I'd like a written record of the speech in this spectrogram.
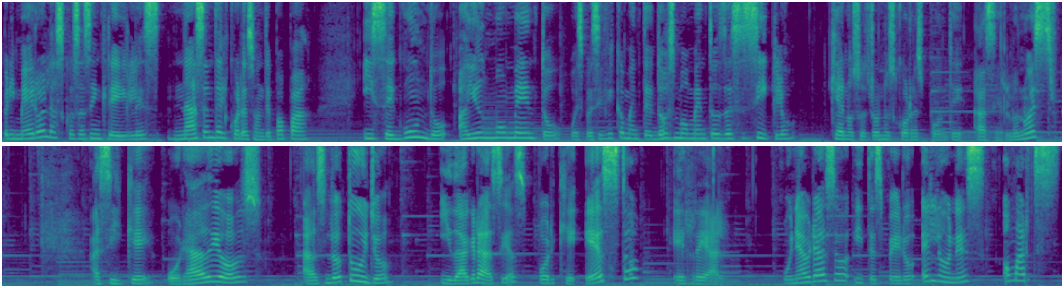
primero las cosas increíbles nacen del corazón de papá y segundo hay un momento o específicamente dos momentos de ese ciclo que a nosotros nos corresponde hacer lo nuestro. Así que ora a Dios, haz lo tuyo y da gracias porque esto es real. Un abrazo y te espero el lunes o martes.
